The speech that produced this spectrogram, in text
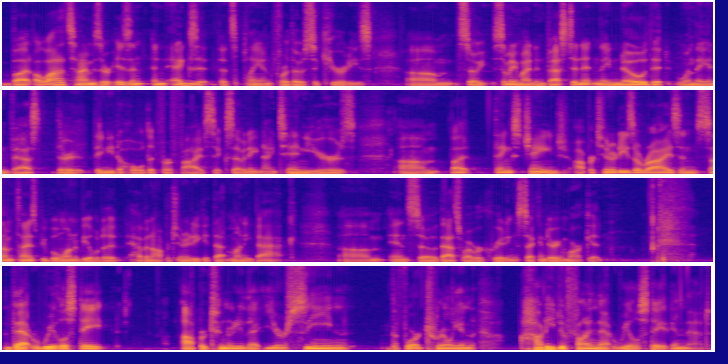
but a lot of times there isn't an exit that's planned for those securities. Um, so somebody might invest in it, and they know that when they invest, they they need to hold it for five, six, seven, eight, nine, ten years. Um, but things change, opportunities arise, and sometimes people want to be able to have an opportunity to get that money back. Um, and so that's why we're creating a secondary market. That real estate opportunity that you're seeing, the four trillion. How do you define that real estate in that?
